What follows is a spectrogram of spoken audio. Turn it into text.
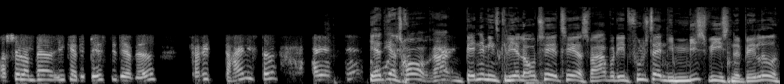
Og selvom vejret ikke er det bedste, det har været, så er det et dejligt sted. Og jeg, det, Jeg, jeg tror, Benjamin skal lige have lov til, til at svare på det. er et fuldstændig misvisende billede.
